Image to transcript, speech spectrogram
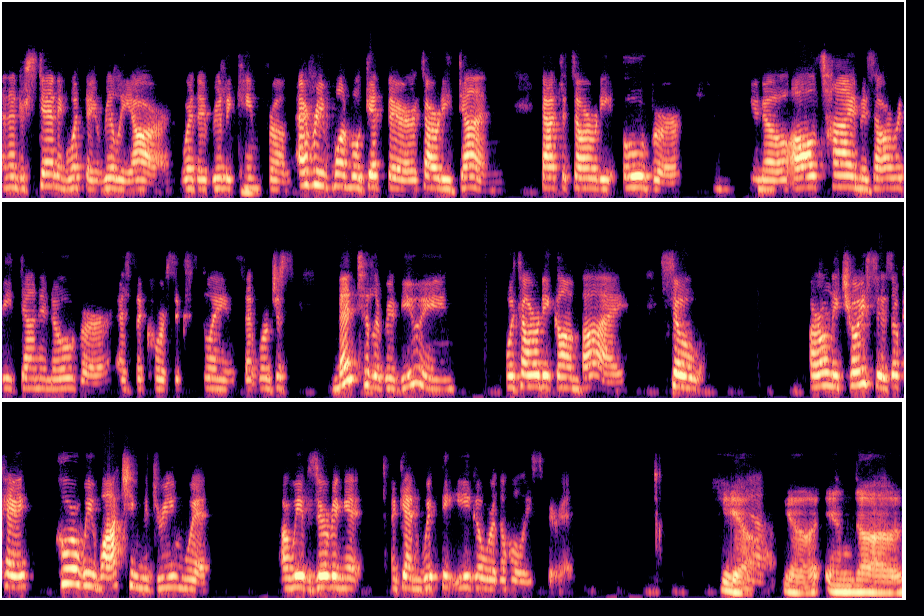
and understanding what they really are, where they really came from. Everyone will get there. It's already done. Fact, it's already over. You know, all time is already done and over, as the Course explains, that we're just mentally reviewing what's already gone by. So our only choice is okay, who are we watching the dream with? Are we observing it again with the ego or the Holy Spirit? Yeah, yeah. And, uh,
